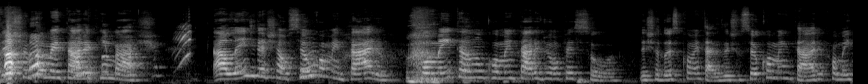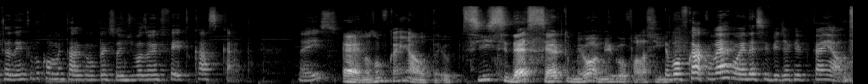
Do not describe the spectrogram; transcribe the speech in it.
deixa um comentário aqui embaixo. Além de deixar o seu comentário, comenta num comentário de uma pessoa. Deixa dois comentários. Deixa o seu comentário e comenta dentro do comentário de uma pessoa. A gente vai fazer um efeito cascata. Não é isso? É, nós vamos ficar em alta. Eu, se, se der certo, meu amigo, eu falo assim, Eu vou ficar com vergonha desse vídeo aqui ficar em alta.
